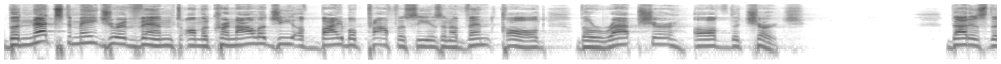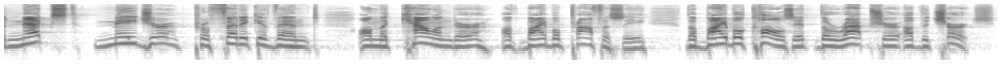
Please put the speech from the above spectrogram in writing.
The next major event on the chronology of Bible prophecy is an event called the rapture of the church. That is the next major prophetic event on the calendar of Bible prophecy. The Bible calls it the rapture of the church.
